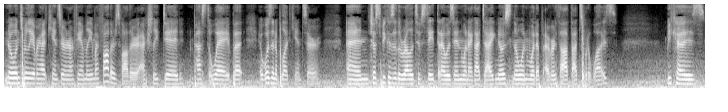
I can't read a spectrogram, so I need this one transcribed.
no one's really ever had cancer in our family. My father's father actually did and passed away, but it wasn't a blood cancer. And just because of the relative state that I was in when I got diagnosed, no one would have ever thought that's what it was. Because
